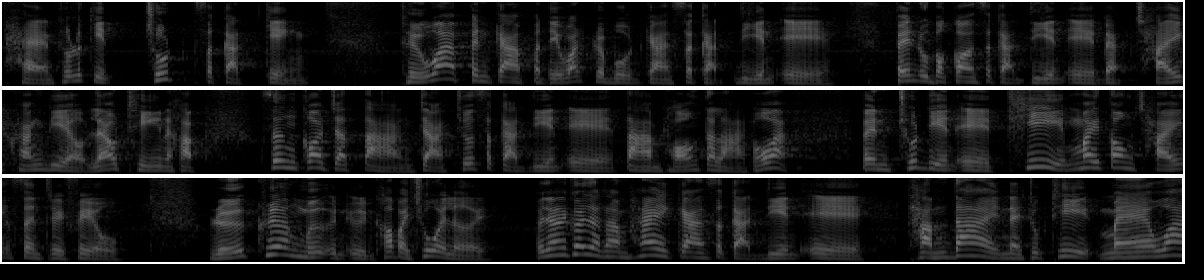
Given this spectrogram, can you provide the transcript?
แผนธุรกิจชุดสกัดเก่ง ถือว่าเป็นการปฏิวัติกระบวนการสกัด DNA เป็นอุปกรณ์สกัด DNA แบบใช้ครั้งเดียวแล้วทิ้งนะครับ ซึ่งก็จะต่างจากชุดสกัด DNA ตามท้องตลาด เพราะว่าเป็นชุด DNA ที่ไม่ต้องใช้เซนทริฟิล หรือเครื่องมืออื่นๆ เข้าไปช่วยเลย เพราะฉะนั้นก็จะทำให้การสกัด DNA ทำได้ในทุกที่แม้ว่า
